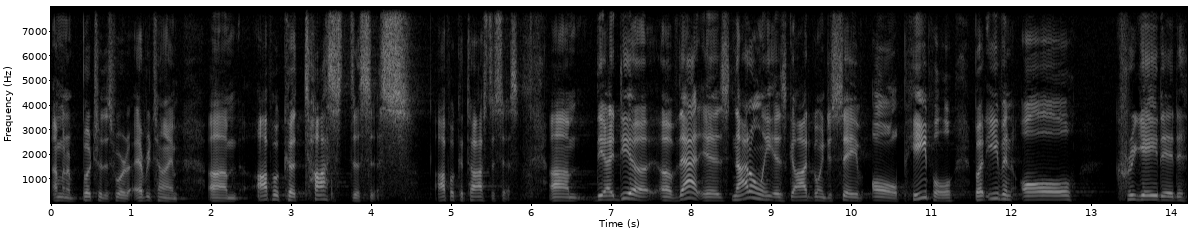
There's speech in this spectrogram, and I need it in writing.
I'm going to butcher this word every time, um, apokatastasis. Apokatastasis. Um, the idea of that is not only is God going to save all people, but even all created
